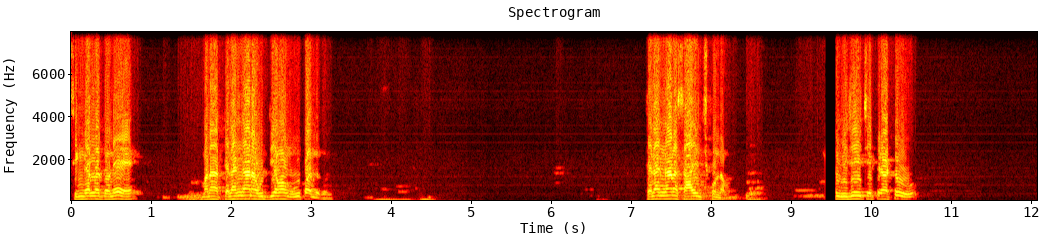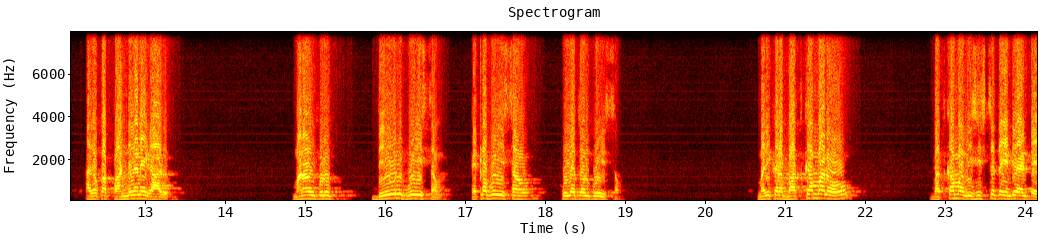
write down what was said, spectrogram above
సింగర్లతోనే మన తెలంగాణ ఉద్యమం ఊపందుకుంది. తెలంగాణ సాధించుకున్నాం. విజయ్ చెప్పినట్టు అదొక పండుగనే కాదు. మనం ఇప్పుడు దేవుని పూజిస్తాం. ఎట్లా పూజిస్తాం? పూలతో పూజిస్తాం. మరి ఇక్కడ బతుకమ్మను బతుకమ్మ విశిష్టత ఏంటి అంటే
